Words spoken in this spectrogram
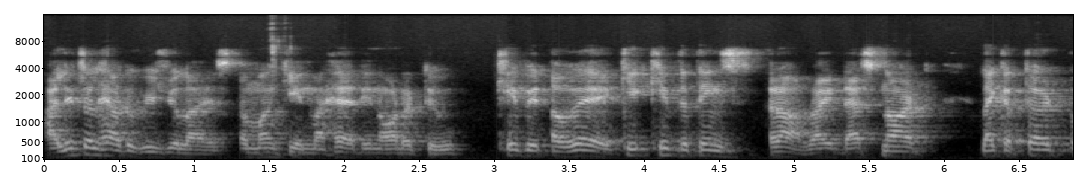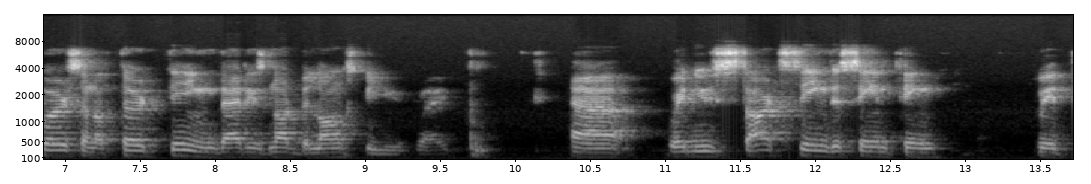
I literally have to visualize a monkey in my head in order to keep it away, keep keep the things around, right? That's not like a third person or third thing that is not belongs to you, right? uh, when you start seeing the same thing with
